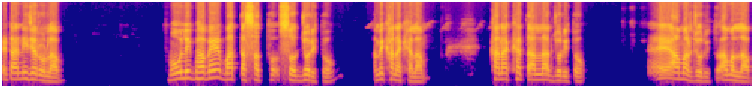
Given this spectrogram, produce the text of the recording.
এটা নিজেরও লাভ। মৌলিকভাবে বার্তার সাথে স- জড়িত। আমি খানা খেলাম। খানা খেতে আল্লাহর জড়িত। এ আমার জড়িত, আমার লাভ।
